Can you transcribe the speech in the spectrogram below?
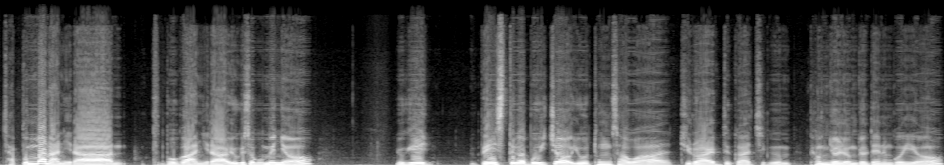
자, 뿐만 아니라, 뭐가 아니라, 여기서 보면요. 여기 베이스드가 보이죠? 요 동사와 derived가 지금 병렬 연결되는 거예요.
